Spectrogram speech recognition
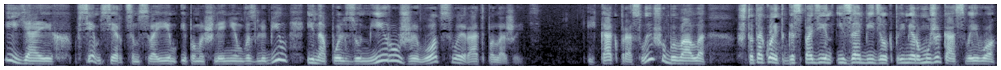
и я их всем сердцем своим и помышлением возлюбил и на пользу миру живот свой рад положить. И как прослышу бывало, что такой-то господин изобидел, к примеру, мужика своего,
